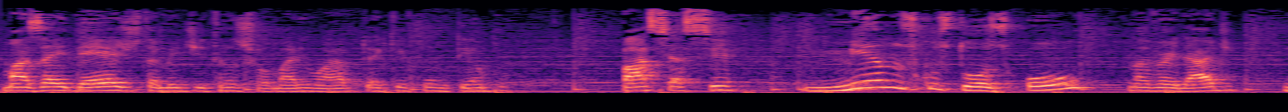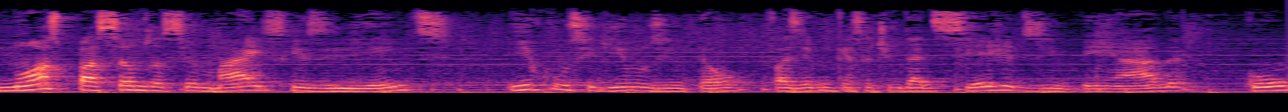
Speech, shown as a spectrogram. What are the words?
mas a ideia justamente de transformar em um hábito é que com o tempo passe a ser menos custoso ou, na verdade, nós passamos a ser mais resilientes e conseguimos então fazer com que essa atividade seja desempenhada com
